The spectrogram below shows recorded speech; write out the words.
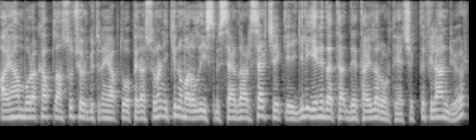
Ayhan Bora Kaplan suç örgütüne yaptığı operasyonun iki numaralı ismi Serdar Sertçelik ile ilgili yeni deta- detaylar ortaya çıktı filan diyor.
